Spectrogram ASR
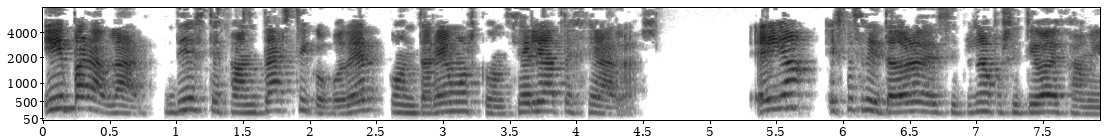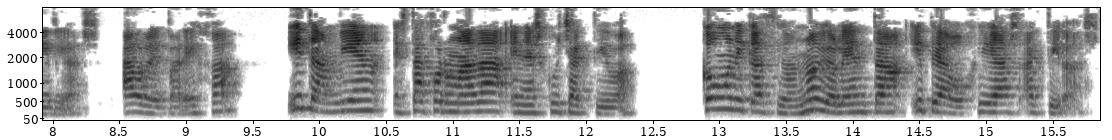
y para hablar de este fantástico poder contaremos con Celia Tejealas. Ella es facilitadora de disciplina positiva de familias, habla y pareja y también está formada en escucha activa, comunicación no violenta y pedagogías activas.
